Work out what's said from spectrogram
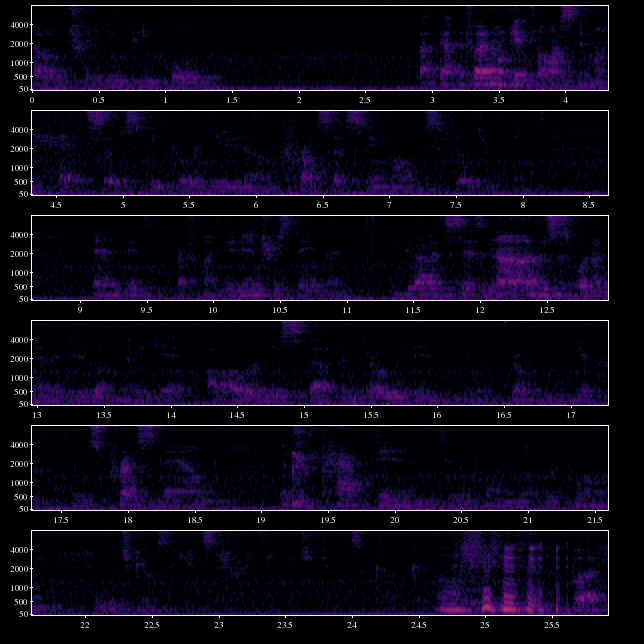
how I'm treating people. If I don't get lost in my head, so to speak, or, you know, processing all these filter things. And I find it interesting that God says, nah, this is what I'm gonna do. I'm gonna get all of this stuff and throw it in here and throw it in here. So it's pressed down and packed in to the point of overflowing, which goes against everything that you do as a cook. But,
